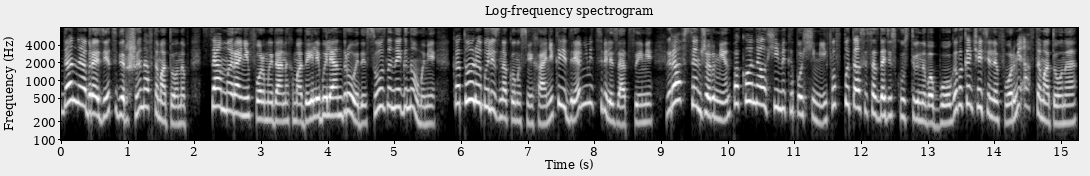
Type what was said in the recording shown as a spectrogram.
Данный образец — вершина автоматонов. Самой ранней формой данных моделей были андроиды, созданные гномами, которые были знакомы с механикой и древними цивилизациями. Граф Сен-Жермен, покойный алхимик эпохи мифов, пытался создать искусственного бога в окончательной форме автоматона.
